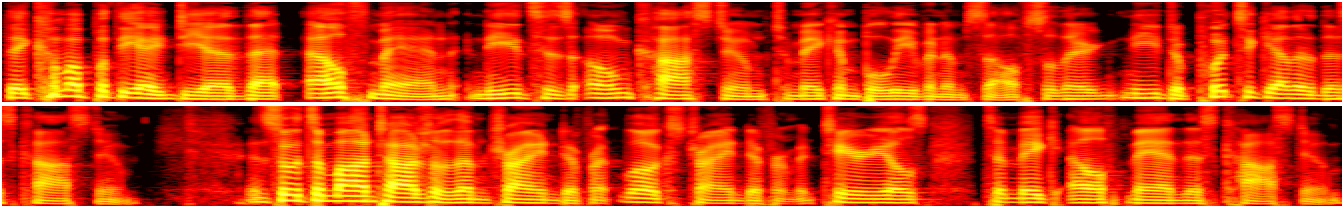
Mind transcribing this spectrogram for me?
they come up with the idea that Elfman needs his own costume to make him believe in himself. So they need to put together this costume. And so it's a montage of them trying different looks, trying different materials to make Elfman this costume.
